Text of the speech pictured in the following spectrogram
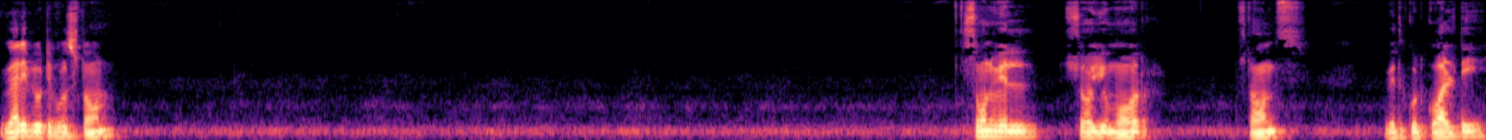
Very beautiful stone. Soon will show you more stones with good quality.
